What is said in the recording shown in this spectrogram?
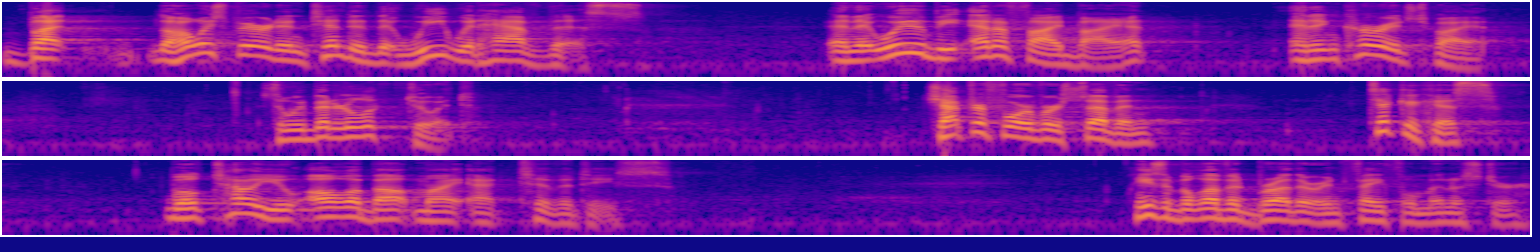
but the Holy Spirit intended that we would have this and that we would be edified by it and encouraged by it. So we better look to it. Chapter 4, verse 7 Tychicus will tell you all about my activities. He's a beloved brother and faithful minister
